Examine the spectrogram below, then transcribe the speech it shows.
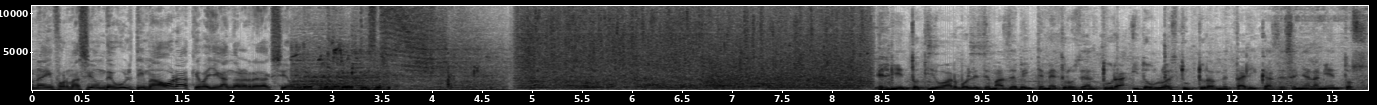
Una información de última hora que va llegando a la redacción de Primera Noticias. El viento tiró árboles de más de 20 metros de altura y dobló estructuras metálicas de señalamientos.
